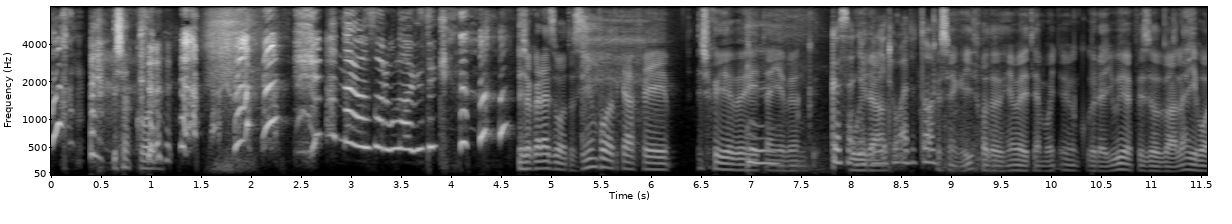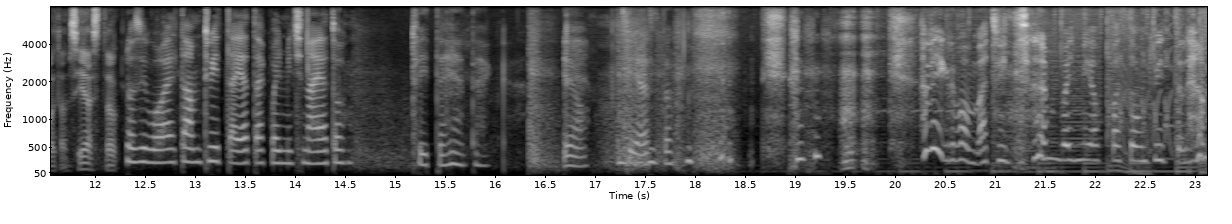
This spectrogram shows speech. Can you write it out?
És akkor... Hát nagyon szarul hangzik. És akkor ez volt a Színfolt Café. És akkor jövő héten jövünk Köszönjük, újra. hogy itt voltatok. Köszönjük, hogy itt voltatok. Jövő héten hogy jövünk újra egy új epizódban. Lehi voltam. Sziasztok! Rozi voltam. Twitteljetek, vagy mit csináljatok? Twitteljetek. Jó. Sziasztok! Végre van már Twitterem, vagy mi a faszom Twitterem?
